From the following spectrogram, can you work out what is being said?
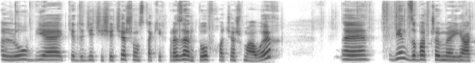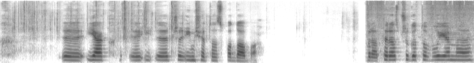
lubię, kiedy dzieci się cieszą z takich prezentów, chociaż małych. Y, Więc zobaczymy, jak, y, jak, czy im się to spodoba. Dobra, teraz przygotowujemy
